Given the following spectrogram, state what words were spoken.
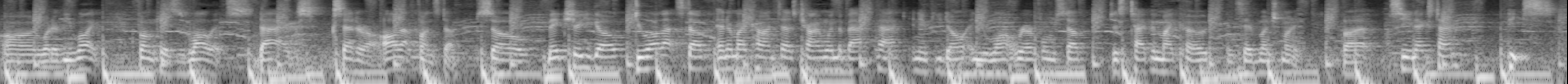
on whatever you like. Phone cases, wallets, bags, etc. All that fun stuff. So make sure you go, do all that stuff, enter my contest, try and win the backpack, and if you don't and you want Rareform stuff, just type in my code and save a bunch of money. But see you next time. Peace.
